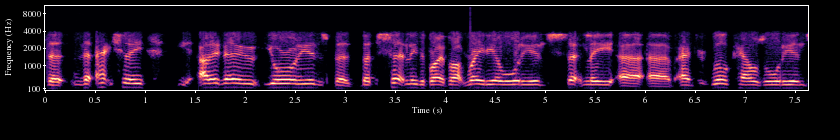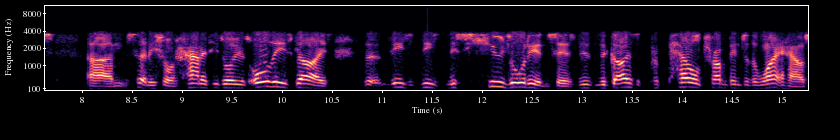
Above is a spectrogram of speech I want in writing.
that, that actually, I don't know your audience, but, but certainly the Breitbart radio audience, certainly uh, uh, Andrew Wilkow's audience, um, certainly Sean Hannity's audience, all these guys, these these these huge audiences, the, the guys that propelled Trump into the White House,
